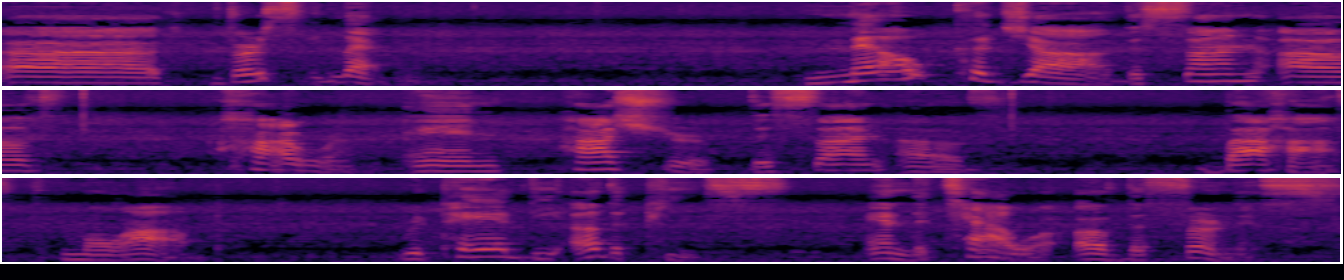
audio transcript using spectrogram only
Uh, verse 11. Melchijah, the son of Haram, and Hashur, the son of Bahath, Moab, repaired the other piece and the tower of the furnace.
